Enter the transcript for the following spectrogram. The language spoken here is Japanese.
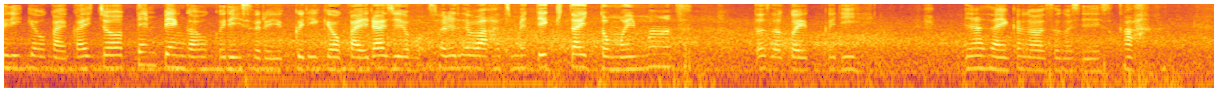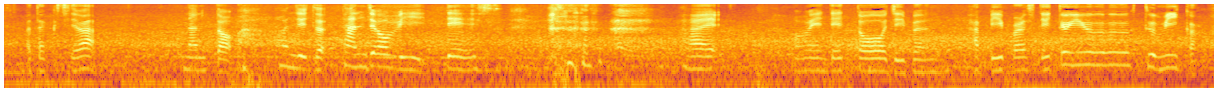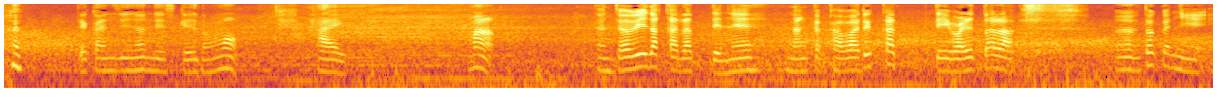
くり協会会長ペンペンがお送りするゆっくり協会ラジオ。それでは始めていきたいと思います。どうぞごゆっくり。皆さんいかがお過ごしですか？私はなんと本日誕生日です。はい。おめでとう自分。ハッピーバースデー to you to me か。って感じなんですけれども。はい。まあ誕生日だからってねなんか変わるかって言われたら、うん、特に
